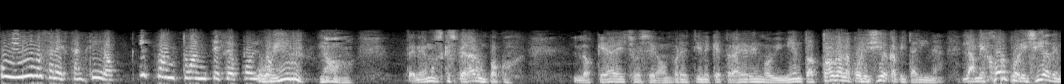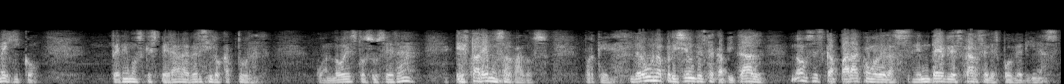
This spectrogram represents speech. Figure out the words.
Huiremos al extranjero. Y cuanto antes, Leopoldo. ¿Huir? No. Tenemos que esperar un poco. Lo que ha hecho ese hombre tiene que traer en movimiento a toda la policía capitalina, la mejor policía de México. Tenemos que esperar a ver si lo capturan. Cuando esto suceda, estaremos salvados, porque de una prisión de esta capital no se escapará como de las endebles cárceles pueblerinas.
